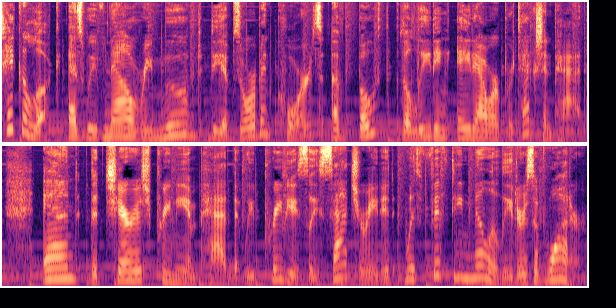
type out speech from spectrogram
Take a look as we've now removed the absorbent cores of both the leading 8 hour protection pad and the Cherish Premium pad that we previously saturated with 50 milliliters of water.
